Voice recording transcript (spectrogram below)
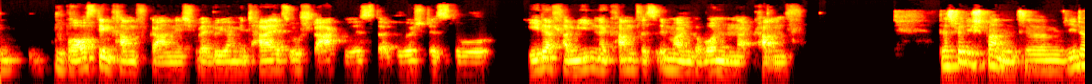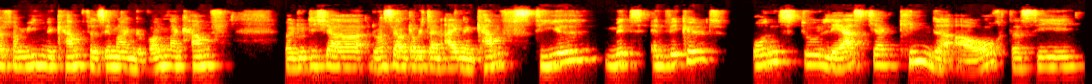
du, du brauchst den Kampf gar nicht, weil du ja mental so stark bist, dadurch, dass du jeder vermiedene Kampf ist immer ein gewonnener Kampf. Das finde ich spannend. Ähm, jeder vermiedene Kampf ist immer ein gewonnener Kampf, weil du dich ja, du hast ja auch, glaube ich, deinen eigenen Kampfstil mitentwickelt und du lehrst ja Kinder auch, dass sie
